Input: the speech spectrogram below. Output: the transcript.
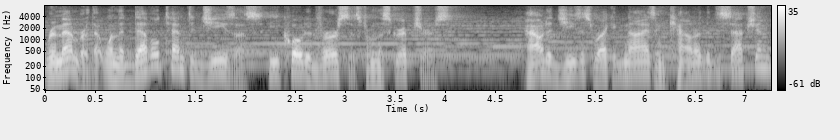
Remember that when the devil tempted Jesus, he quoted verses from the Scriptures. How did Jesus recognize and counter the deception?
